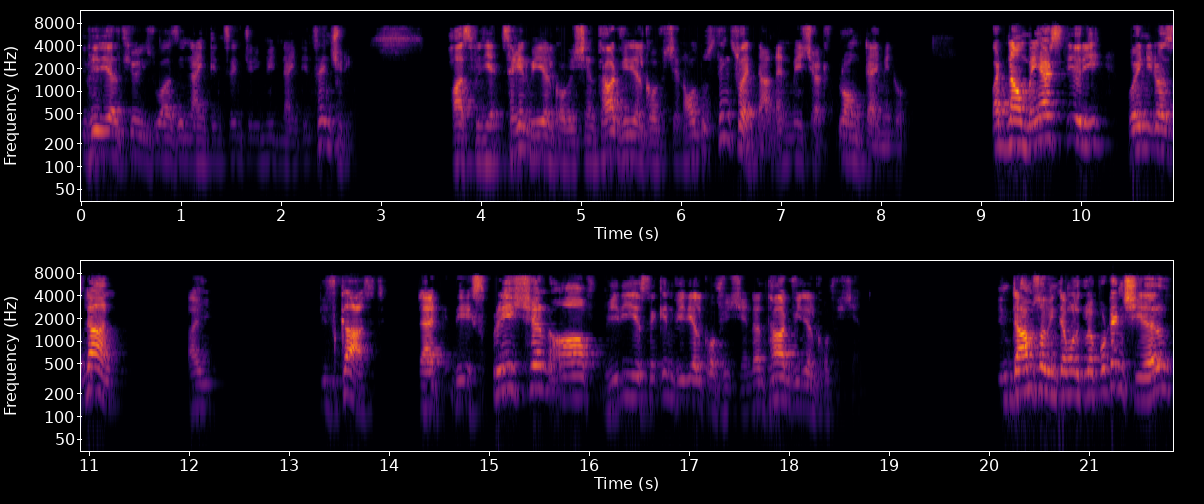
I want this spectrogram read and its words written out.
The virial theories was in 19th century, mid 19th century. First virial, second virial coefficient, third virial coefficient, all those things were done and measured long time ago. But now Mayer's theory, when it was done, I discussed that the expression of virial, second virial coefficient and third virial coefficient in terms of intermolecular potential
